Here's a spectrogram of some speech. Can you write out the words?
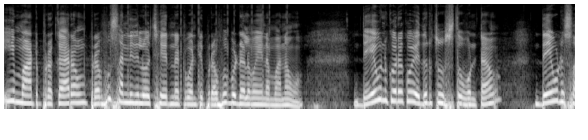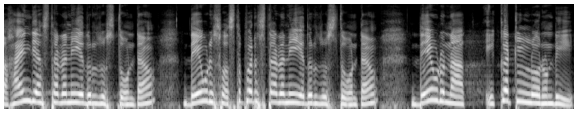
ఈ మాట ప్రకారం ప్రభు సన్నిధిలో చేరినటువంటి ప్రభు బిడ్డలమైన మనం దేవుని కొరకు ఎదురు చూస్తూ ఉంటాం. దేవుడు సహాయం చేస్తాడని ఎదురు చూస్తూ ఉంటాం. దేవుడు స్వస్థపరుస్తాడని ఎదురు చూస్తూ ఉంటాం. దేవుడు నా ఇక్కట్లలో నుండి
